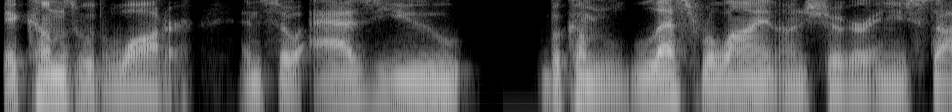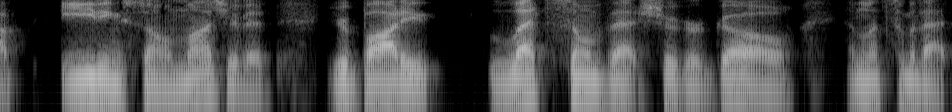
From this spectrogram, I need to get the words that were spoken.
it comes with water. And so as you become less reliant on sugar and you stop eating so much of it, your body lets some of that sugar go and lets some of that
